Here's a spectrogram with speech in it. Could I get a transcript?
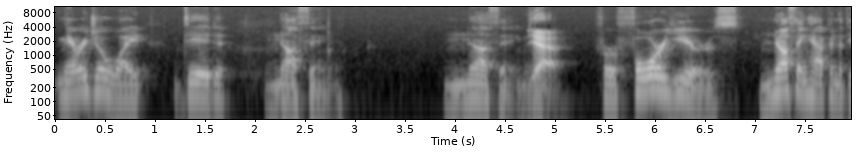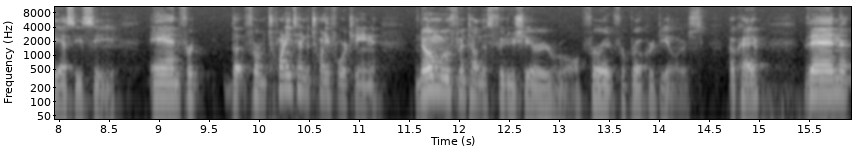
Mary Jo White did nothing, nothing Yeah. for four years. Nothing happened at the SEC, and for the, from 2010 to 2014, no movement on this fiduciary rule for for broker dealers. Okay, then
